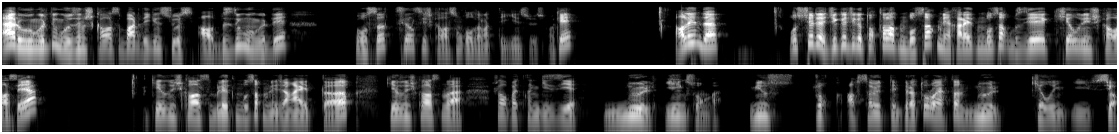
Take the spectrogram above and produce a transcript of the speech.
Әр өңірдің өзінің шкаласы бар деген сөз. Ал біздің өңірде осы целсий шкаласын қолданады деген сөз. Окей? Ал енді осы жерде жеке жеке тоқталатын болсақ міне қарайтын болсақ бізде келвин шкаласы иә? Келвин шкаласын білетін болсақ міне жаңа айттық. Келвин шкаласында жалпы айтқан кезде нөл ең соңғы. Минус жоқ абсолют температура жақта нөл. Келвин и все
